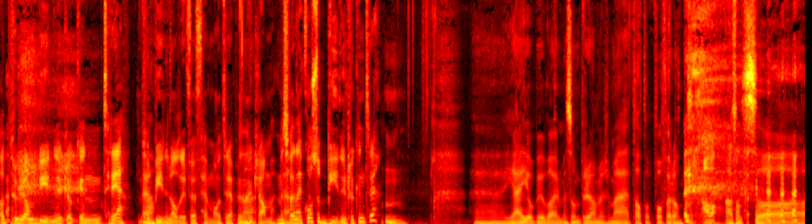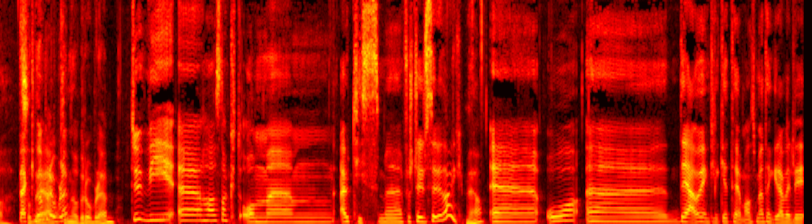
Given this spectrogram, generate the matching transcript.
og et program begynner klokken tre, så Ja. begynner det aldri før fem over tre pga. reklame. Mens på NRK så begynner klokken tre. Eh, Jeg jobber jo bare med sånne programmer som er tatt opp på forhånd. Ja da, det er sant. Så Det er så ikke det er problem. ikke noe problem. Du, vi uh, har snakket om eh, autismeforstyrrelser i dag. Ja. Uh, og eh, det er jo egentlig ikke et tema som jeg tenker er veldig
